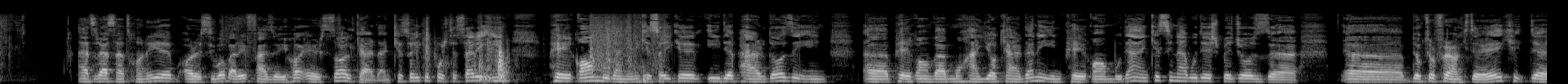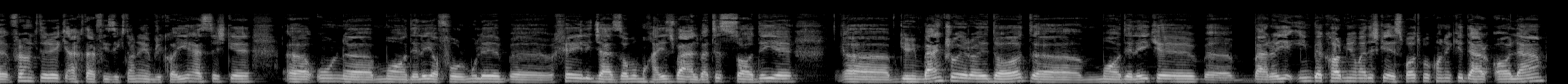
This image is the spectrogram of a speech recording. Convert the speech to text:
از رصدخانه آرسیبا برای فضایی ها ارسال کردن. کسایی که پشت سر این پیغام بودن یعنی کسایی که ایده پرداز این پیغام و مهیا کردن این پیغام بودن کسی نبودش به جز دکتر فرانک دریک فرانک دریک اختر فیزیکدان امریکایی هستش که اون معادله یا فرمول خیلی جذاب و مهیج و البته ساده گرین بنک رو ارائه داد. معادله که برای این به کار می آمدش که اثبات بکنه که در عالم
